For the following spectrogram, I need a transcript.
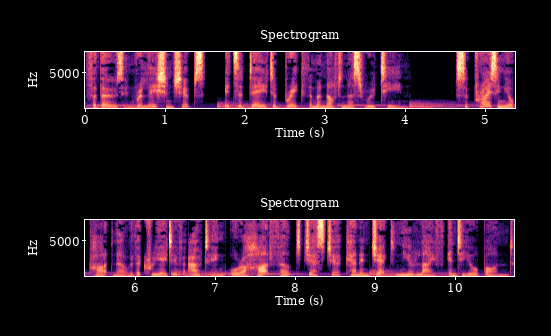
For those in relationships, it's a day to break the monotonous routine. Surprising your partner with a creative outing or a heartfelt gesture can inject new life into your bond.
